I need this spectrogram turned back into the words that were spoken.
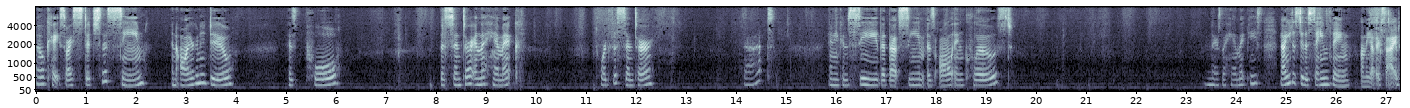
Okay, so I stitched this seam and all you're going to do is pull the center and the hammock towards the center, that, and you can see that that seam is all enclosed And there's the hammock piece. Now you just do the same thing on the other side.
